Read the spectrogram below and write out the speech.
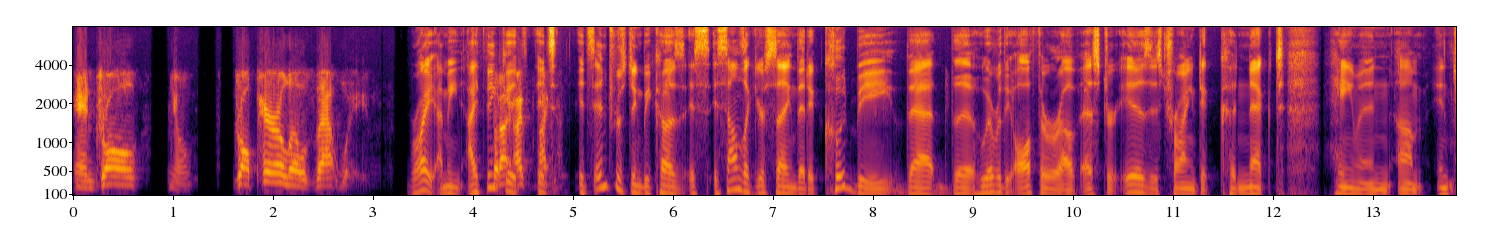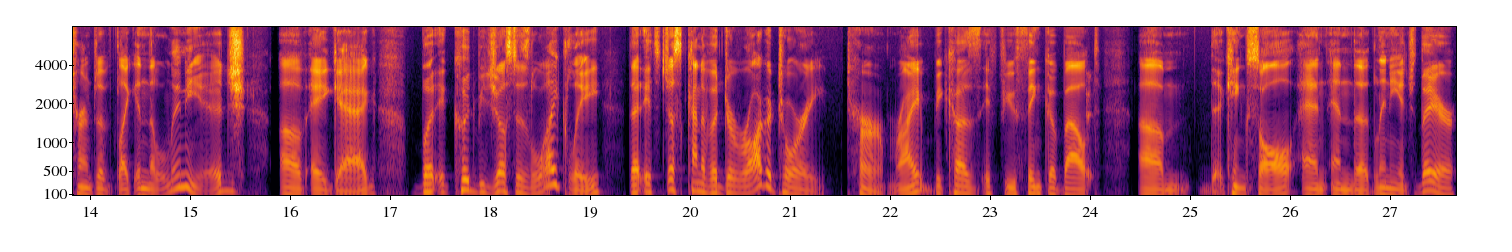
and draw, you know, draw parallels that way. Right. I mean, I think it's, I, I, it's it's interesting because it sounds like you're saying that it could be that the whoever the author of Esther is is trying to connect Haman um, in terms of like in the lineage of Agag, but it could be just as likely that it's just kind of a derogatory term, right? Because if you think about um, the King Saul and and the lineage there,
